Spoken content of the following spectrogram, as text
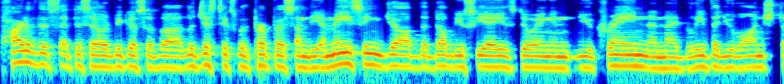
part of this episode because of uh, logistics with purpose and the amazing job that WCA is doing in Ukraine, and I believe that you launched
